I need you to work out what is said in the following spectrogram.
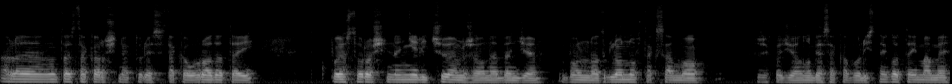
ale no to jest taka roślina, która jest taka uroda tej. Tą roślinę nie liczyłem, że ona będzie wolna od glonów. Tak samo jeżeli chodzi o Anubiasa kawolistnego, tutaj mamy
